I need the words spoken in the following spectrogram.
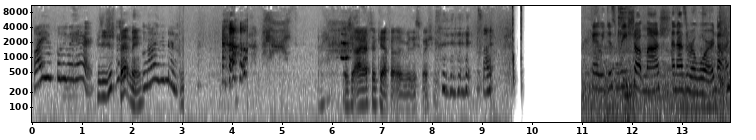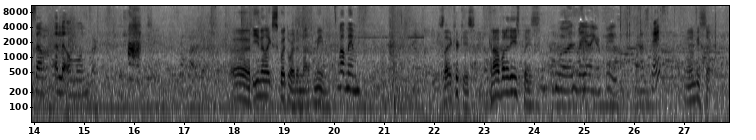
Why are you pulling my hair? Because you just bit me. No, I didn't. Is your eye that's okay? I felt it really squishy. Sorry. Okay, we just reshot MASH, and as a reward, got myself a little moon. Uh, eating it like Squidward and that's meme. What meme? It's like cookies. Can I have one of these, please? Well, it's bigger than your face. That's taste? I'm gonna be sick.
